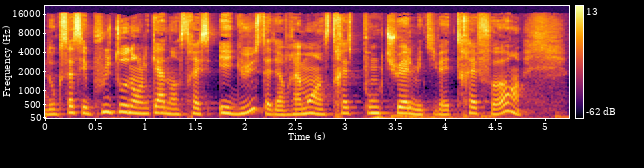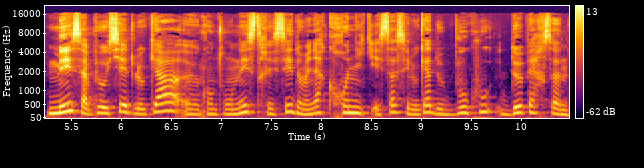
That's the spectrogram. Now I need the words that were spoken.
Donc ça c'est plutôt dans le cas d'un stress aigu, c'est-à-dire vraiment un stress ponctuel mais qui va être très fort, mais ça peut aussi être le cas euh, quand on est stressé de manière chronique, et ça c'est le cas de beaucoup de personnes.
